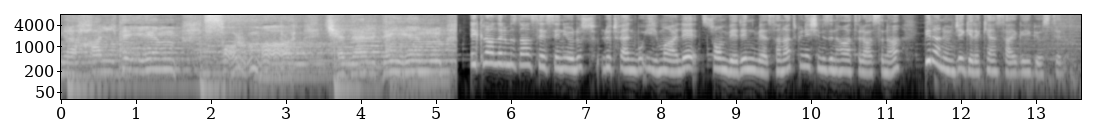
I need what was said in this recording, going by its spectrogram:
ne haldeyim, sorma kederdeyim. Ekranlarımızdan sesleniyoruz. Lütfen bu ihmale son verin ve sanat güneşimizin hatırasına bir an önce gereken saygıyı gösterin.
